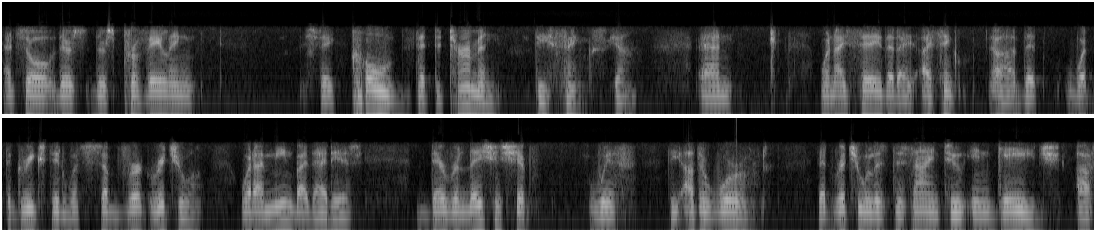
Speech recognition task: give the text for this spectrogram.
And so there's there's prevailing, say, codes that determine these things. Yeah, and when I say that I, I think uh, that what the Greeks did was subvert ritual. What I mean by that is their relationship with the other world that ritual is designed to engage us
